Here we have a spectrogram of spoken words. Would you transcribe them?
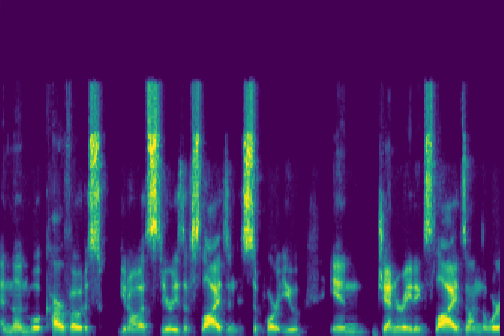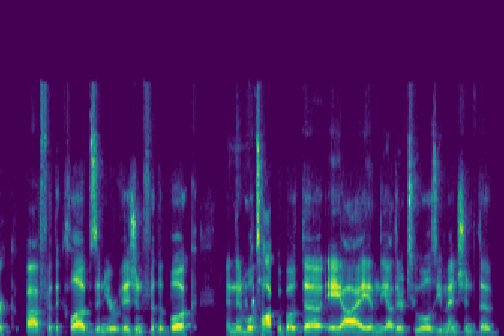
And then we'll carve out a, you know, a series of slides and support you in generating slides on the work uh, for the clubs and your vision for the book. And then we'll talk about the ai and the other tools. You mentioned the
